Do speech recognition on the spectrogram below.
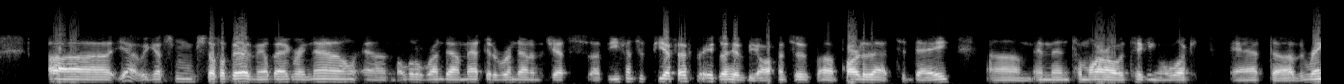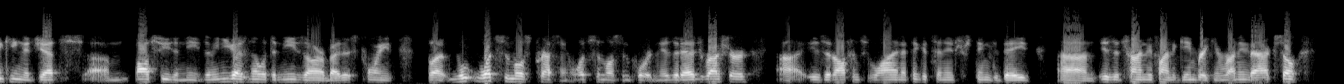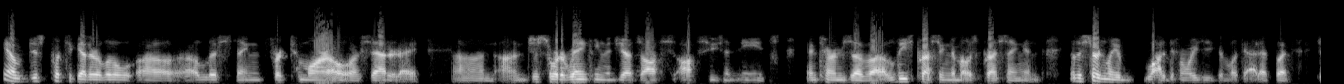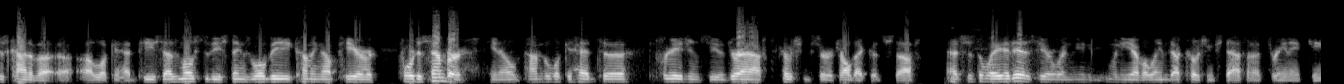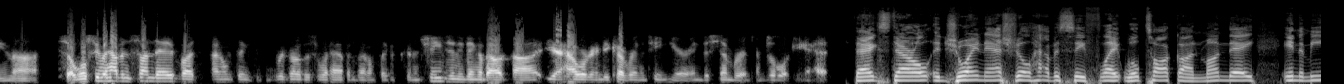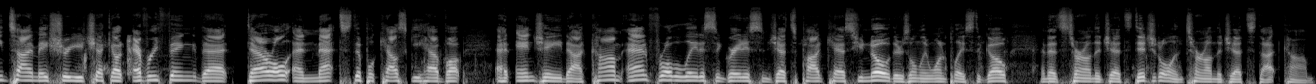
Uh, yeah, we got some stuff up there, the mailbag right now, and a little rundown. Matt did a rundown of the Jets' uh, defensive PFF grades. I have the offensive uh, part of that today, um, and then tomorrow, taking a look at uh, the ranking the Jets' um, off-season needs. I mean, you guys know what the needs are by this point, but w- what's the most pressing? What's the most important? Is it edge rusher? Uh, is it offensive line? I think it's an interesting debate. Um, is it trying to find a game-breaking running back? So, you know, just put together a little uh, a list thing for tomorrow or Saturday on, on just sort of ranking the Jets' off off-season needs in terms of uh, least pressing to most pressing. And you know, there's certainly a lot of different ways you can look at it, but just kind of a, a look ahead piece, as most of these things will be coming up here for December. You know, time to look ahead to free agency, the draft, coaching search, all that good stuff. That's just the way it is here when you when you have a lame duck coaching staff and a three and eight team. Uh, so we'll see what happens Sunday, but I don't think, regardless of what happens, I don't think it's going to change anything about uh, yeah how we're going to be covering the team here in December in terms of looking ahead. Thanks, Darryl. Enjoy Nashville. Have a safe flight. We'll talk on Monday. In the meantime, make sure you check out everything that Darryl and Matt Stypulkoski have up at NJ.com. And for all the latest and greatest in Jets podcasts, you know there's only one place to go, and that's Turn on the Jets Digital and TurnOnTheJets.com.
